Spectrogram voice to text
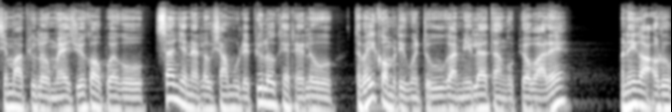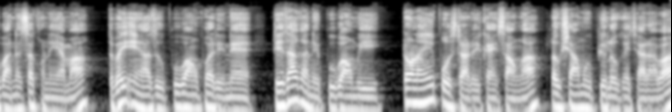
ကျင်းပပြုလုပ်မဲ့ရွေးကောက်ပွဲကိုစန့်ကျင်တဲ့လှုပ်ရှားမှုတွေပြုလုပ်ခဲ့တယ်လို့တပိတ်ကော်မတီဝင်တူဦးကမြေလက်အတန်ကိုပြောပါတယ်မနေ့ကအောက်တိုဘာ29ရက်မှာတပိတ်အင်အားစုပူးပေါင်းအဖွဲ့တွေနဲ့ဒေသခံတွေပူးပေါင်းပြီး တော်လိုင်းရေးပိုစတာတွေကင်ဆောင်ကလှုပ်ရှားမှုပြုလုပ်ခဲ့ကြတာပါ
